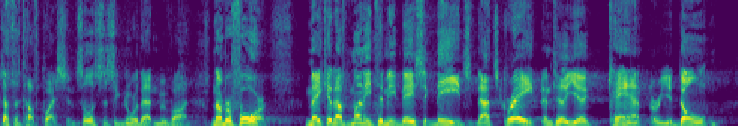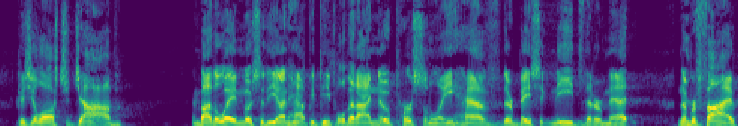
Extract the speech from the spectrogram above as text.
that's a tough question. So let's just ignore that and move on. Number four, make enough money to meet basic needs. That's great until you can't or you don't because you lost your job. And by the way, most of the unhappy people that I know personally have their basic needs that are met. Number five,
